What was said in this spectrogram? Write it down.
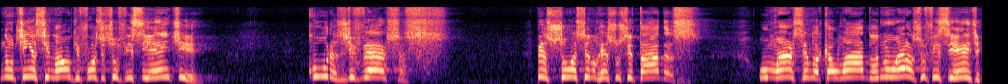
Não tinha sinal que fosse suficiente. Curas diversas pessoas sendo ressuscitadas, o mar sendo acalmado, não era suficiente,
